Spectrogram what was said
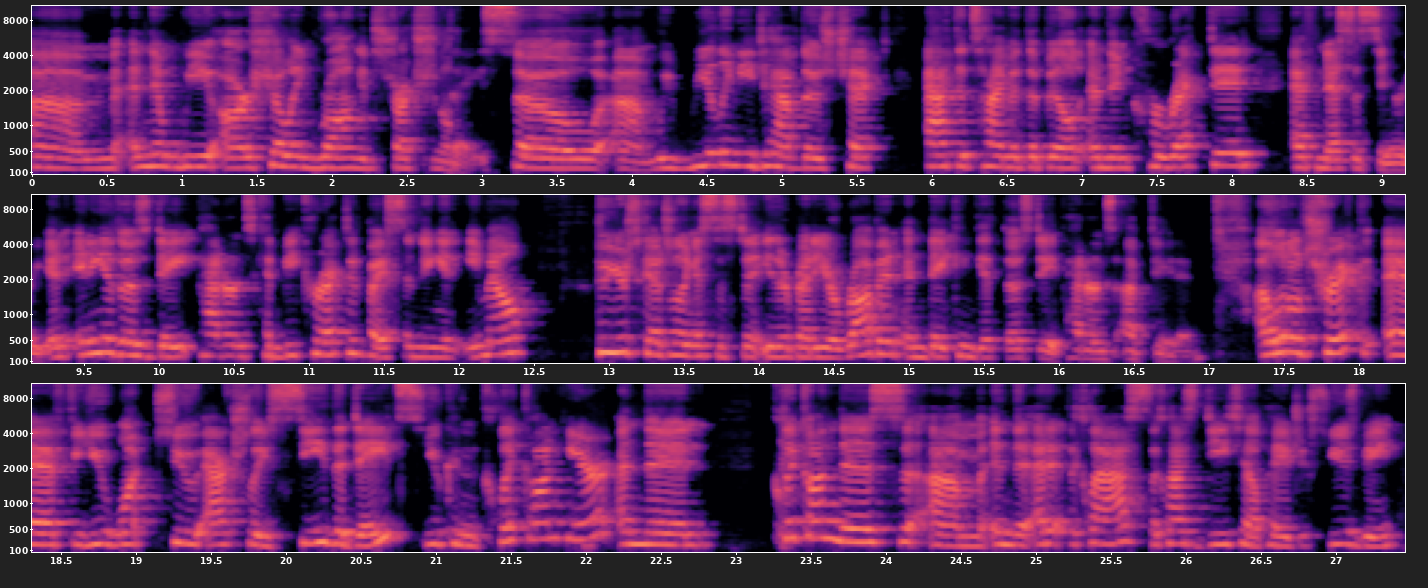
um, and then we are showing wrong instructional days. So um, we really need to have those checked at the time of the build and then corrected if necessary. And any of those date patterns can be corrected by sending an email to your scheduling assistant, either Betty or Robin, and they can get those date patterns updated. A little trick if you want to actually see the dates, you can click on here and then click on this um, in the edit the class, the class detail page, excuse me,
